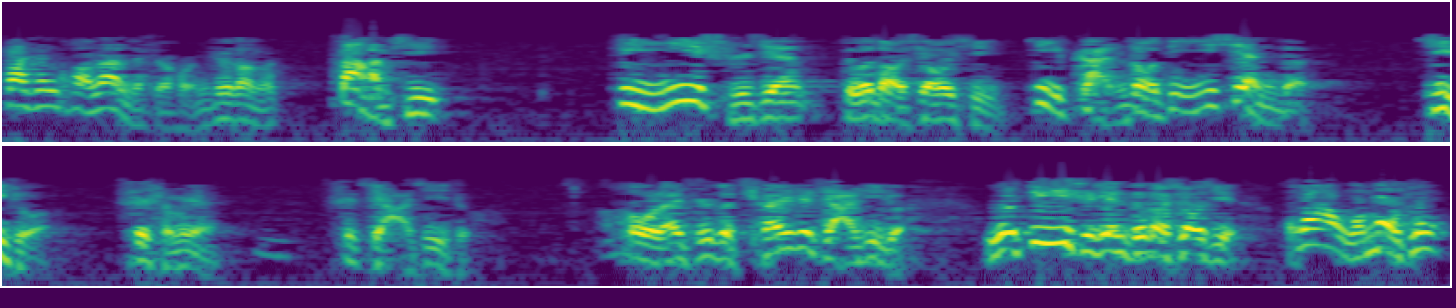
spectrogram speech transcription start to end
发生矿难的时候，你知道吗？大批第一时间得到消息、第赶到第一线的记者是什么人？是假记者。后来知道全是假记者。我第一时间得到消息，夸我冒充，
